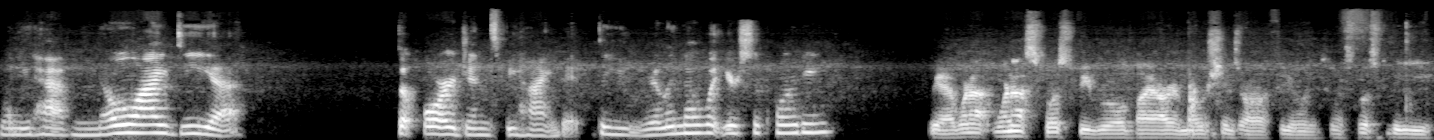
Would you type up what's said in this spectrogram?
when you have no idea the origins behind it? Do you really know what you're supporting? Yeah, we're not we're not supposed to be ruled by our emotions or our feelings. We're supposed to be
